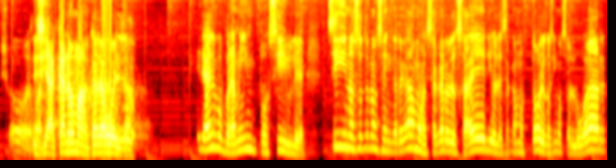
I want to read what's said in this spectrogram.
Yo, sí, sí, acá nomás, acá a la vuelta. Era algo para mí imposible. Sí, nosotros nos encargamos de sacar los aéreos, le sacamos todo, le conseguimos el lugar,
